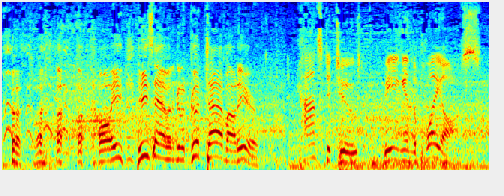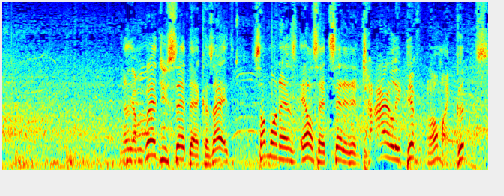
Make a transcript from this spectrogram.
oh, he, he's having a good time out here. Constitute being in the playoffs. I'm glad you said that because I someone else had said it entirely different. Oh my goodness,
